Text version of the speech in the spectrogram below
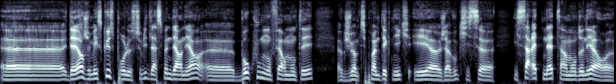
D'ailleurs, je m'excuse pour le celui de la semaine dernière. beaucoup m'ont fait remonter que j'ai eu un petit problème technique et j'avoue qu'il s'arrête net à un moment donné. Alors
